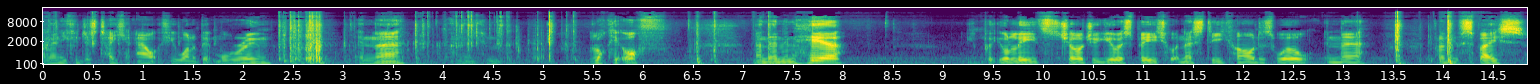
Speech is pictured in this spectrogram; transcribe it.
And then you can just take it out if you want a bit more room in there. And then you can lock it off. And then in here, put your leads to charge your USB. You've got an SD card as well in there. Plenty of space.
